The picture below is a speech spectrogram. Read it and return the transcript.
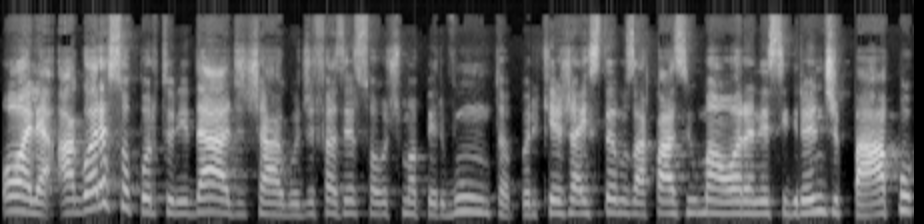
Olha, agora é sua oportunidade, Thiago, de fazer sua última pergunta, porque já estamos há quase uma hora nesse grande papo.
